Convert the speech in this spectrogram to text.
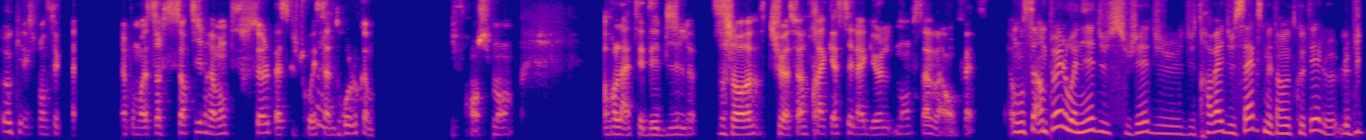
Ok. Je pensais que pour moi. C'est sorti vraiment tout seul parce que je trouvais ça drôle comme franchement. Or là, t'es débile. Genre, tu vas te faire fracasser la gueule. Non, ça va en fait. On s'est un peu éloigné du sujet du, du travail du sexe, mais d'un autre côté, le, le but.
